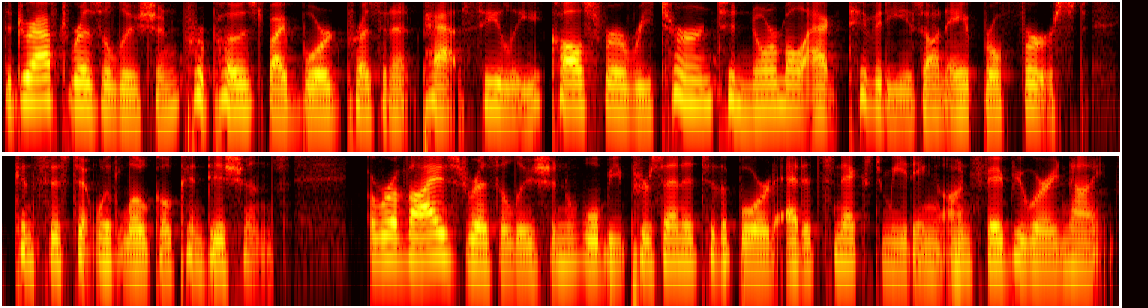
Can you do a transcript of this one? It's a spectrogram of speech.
The draft resolution, proposed by Board President Pat Seeley, calls for a return to normal activities on April 1st, consistent with local conditions. A revised resolution will be presented to the Board at its next meeting on February 9th.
